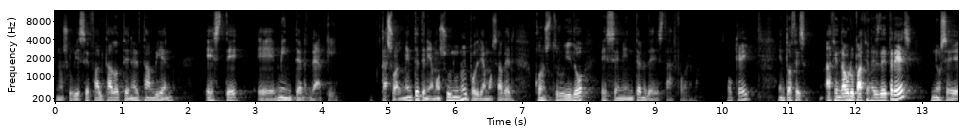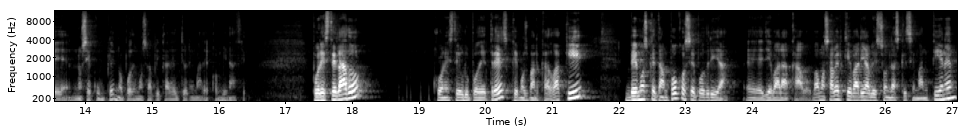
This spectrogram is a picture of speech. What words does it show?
nos hubiese faltado tener también este eh, minter de aquí. Casualmente teníamos un 1 y podríamos haber construido ese minter de esta forma. ¿ok? Entonces, haciendo agrupaciones de 3 no se, no se cumple, no podemos aplicar el teorema de combinación. Por este lado, con este grupo de 3 que hemos marcado aquí, vemos que tampoco se podría eh, llevar a cabo. Vamos a ver qué variables son las que se mantienen.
